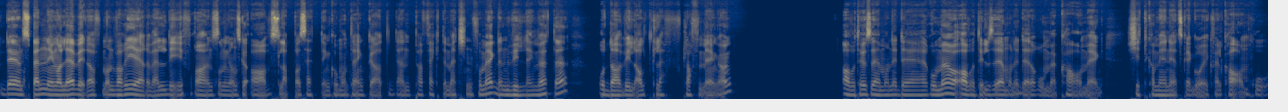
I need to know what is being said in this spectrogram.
Det er jo en spenning å leve i, da, for man varierer veldig fra en sånn ganske avslappa setting hvor man tenker at den perfekte matchen for meg, den vil jeg møte, og da vil alt klaffe med en gang. Av og til så er man i det rommet, og av og til så er man i det rommet Hva om jeg Shit, hva menighet skal jeg gå i kveld? Hva om hun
